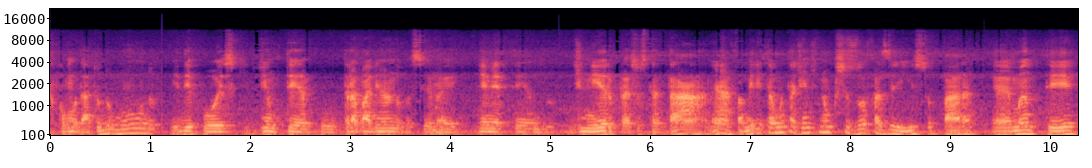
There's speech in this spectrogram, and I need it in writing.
acomodar todo mundo e depois de um tempo trabalhando você vai remetendo dinheiro para sustentar né, a família. Então muita gente não precisou fazer isso para é, manter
